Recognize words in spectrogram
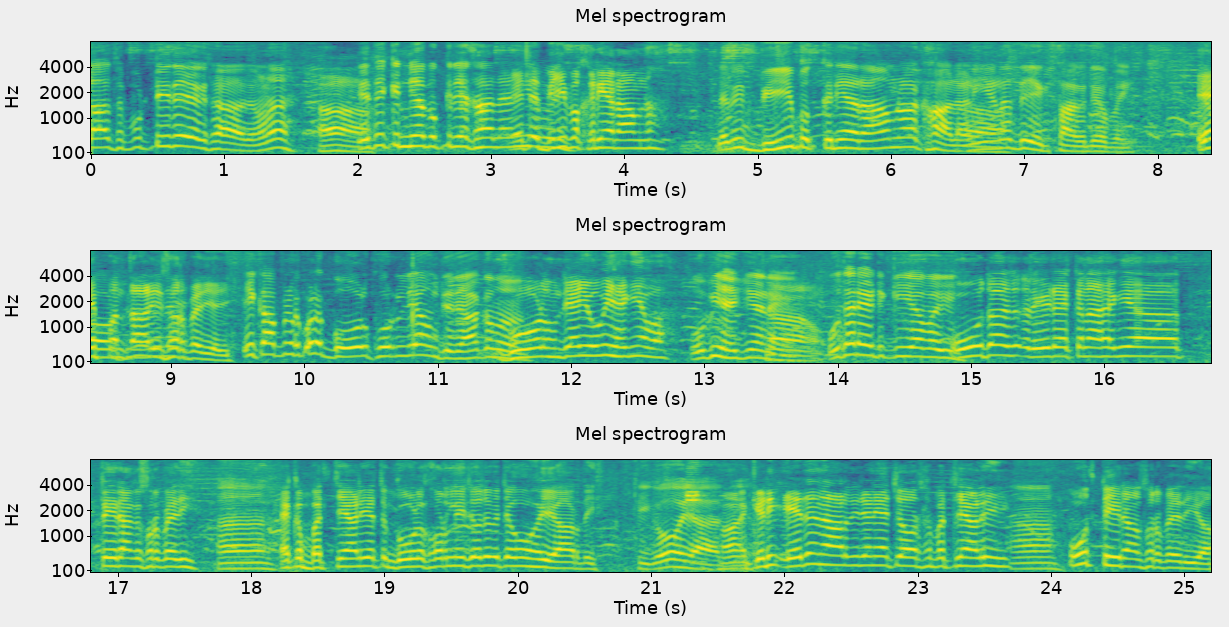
10 ਫੁੱਟੀ ਦੇਖ ਸਕਦੇ ਹੋ ਨਾ। ਹਾਂ। ਇਹ ਤੇ ਕਿੰਨੀਆਂ ਬੱਕਰੀਆਂ ਖਾ ਇਹ ਲੈਣਗੀਆਂ ਤੇ 20 ਬੱਕਰੀਆਂ ਆਰਾਮ ਨਾਲ। ਲੈ ਵੀ 20 ਬੱਕਰੀਆਂ ਆਰਾਮ ਨਾਲ ਖਾ ਲੈਣੀਆਂ ਨਾ ਦੇਖ ਸਕਦੇ ਹੋ ਬਾਈ। ਇਹ 4500 ਰੁਪਏ ਦੀ ਆ ਜੀ। ਇੱਕ ਆਪਣੇ ਕੋਲ ਗੋਲ ਖੁਰਲੀਆਂ ਹੁੰਦੀ ਆ ਕਮ। ਗੋਲ ਹੁੰਦੀਆਂ ਜੀ ਉਹ ਵੀ ਹੈਗੀਆਂ ਵਾ। ਉਹ ਵੀ ਹੈਗੀਆਂ ਨੇ। ਉਹਦਾ ਰੇਟ ਕੀ ਆ ਬਾਈ? ਉਹਦਾ ਰੇਟ ਇੱਕ ਨਾ ਹੈਗੀ ਆ 1300 ਰੁਪਏ ਦੀ। ਹਾਂ। ਇੱਕ ਬੱਚਿਆਂ ਵਾਲੀ ਆ ਤੇ ਗੋਲ ਤੇ ਉਹਦੇ ਵਿੱਚ ਉਹ 1000 ਦੀ। ਠੀਕ ਉਹ ਯਾਰ ਹਾਂ ਕਿਹੜੀ? ਇਹਦੇ ਨਾਲ ਦੀ ਲੈਣੀ ਆ ਚੌਰਸ ਬੱਚਿਆਂ ਵਾਲੀ। ਹਾਂ। ਉਹ 1300 ਰੁਪਏ ਦੀ ਆ।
